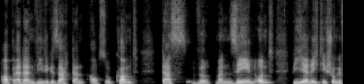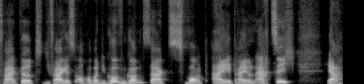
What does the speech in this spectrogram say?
Ob er dann, wie gesagt, dann auch so kommt, das wird man sehen. Und wie hier richtig schon gefragt wird, die Frage ist auch, ob er die Kurven kommt, sagt Swordeye 83. Ja,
